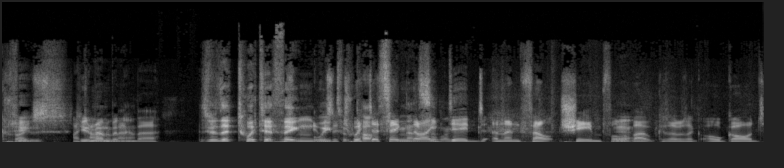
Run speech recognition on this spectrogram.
choose? I Do you can't remember, now? This was a Twitter thing It we was a took Twitter thing that I did and then felt shameful Yeah. about because I was like, oh god,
